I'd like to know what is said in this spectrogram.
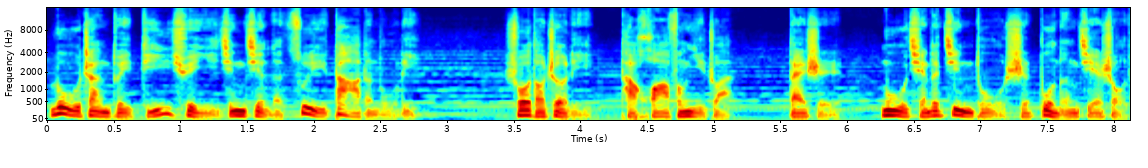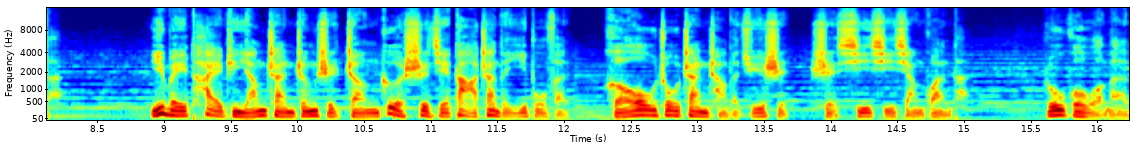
陆战队的确已经尽了最大的努力。”说到这里，他话锋一转：“但是目前的进度是不能接受的，因为太平洋战争是整个世界大战的一部分，和欧洲战场的局势是息息相关的。”如果我们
